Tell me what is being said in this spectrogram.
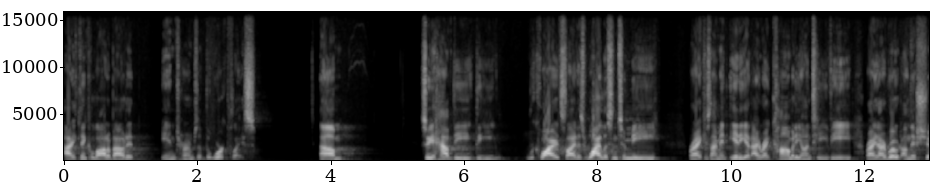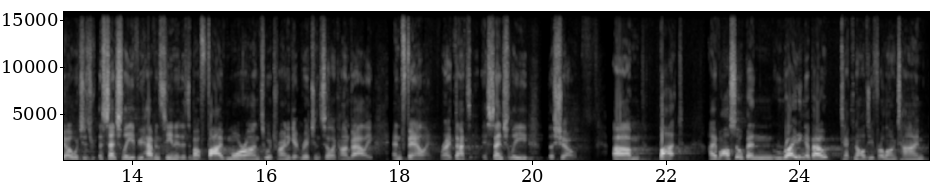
I think a lot about it in terms of the workplace. Um, so you have the, the required slide is why listen to me, right? Because I'm an idiot. I write comedy on TV, right? I wrote on this show, which is essentially, if you haven't seen it, it's about five morons who are trying to get rich in Silicon Valley and failing, right? That's essentially the show. Um, but I've also been writing about technology for a long time,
